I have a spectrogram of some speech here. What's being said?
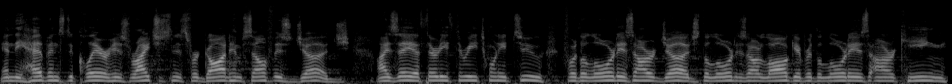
and the heavens declare his righteousness, for God himself is judge. Isaiah 33, 22, for the Lord is our judge, the Lord is our lawgiver, the Lord is our king.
